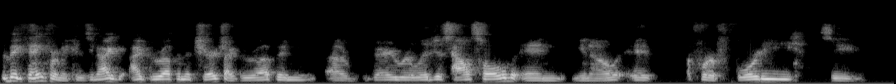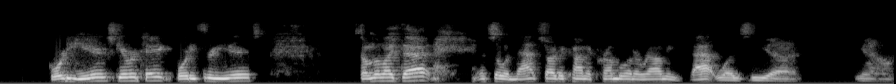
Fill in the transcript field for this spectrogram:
the big thing for me because you know I I grew up in the church. I grew up in a very religious household, and you know it for forty see, forty years, give or take, forty three years, something like that. And so when that started kind of crumbling around me, that was the, uh, you know,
